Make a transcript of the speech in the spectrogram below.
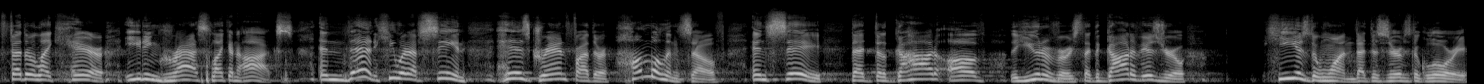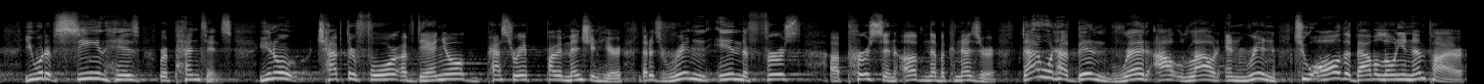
feather like hair, eating grass like an ox. And then he would have seen his grandfather humble himself and say that the God of the universe, that the God of Israel, he is the one that deserves the glory. You would have seen his repentance. You know, chapter 4 of Daniel, Pastor Ray probably mentioned here, that it's written in the first uh, person of Nebuchadnezzar. That would have been read out loud and written to all the Babylonian Empire.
